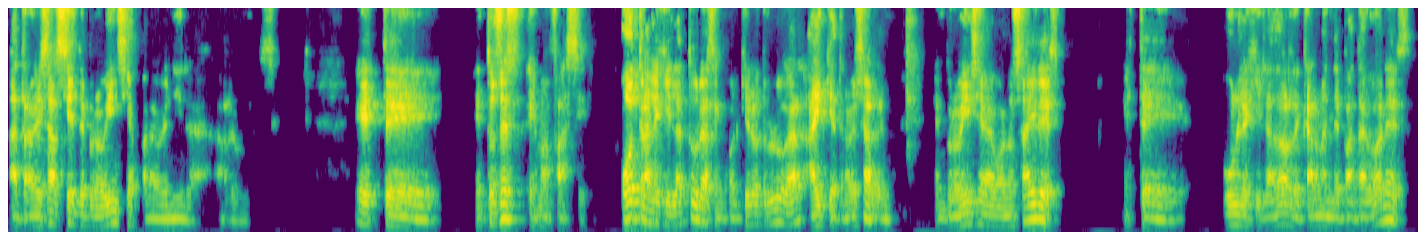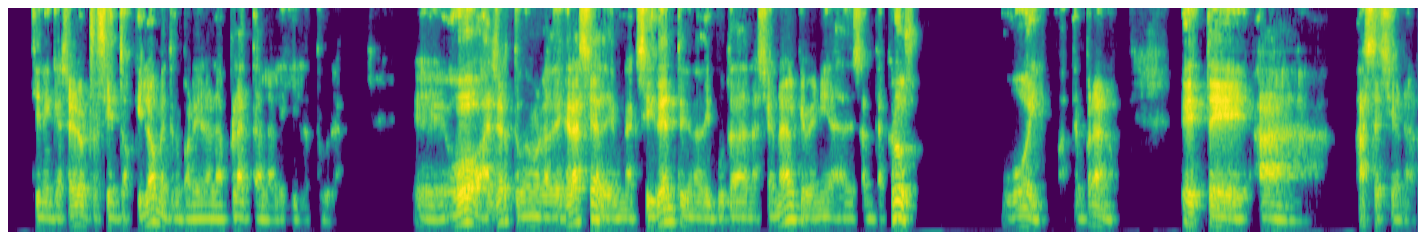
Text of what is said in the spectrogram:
atravesar siete provincias para venir a, reunirse. Este, entonces es más fácil. Otras legislaturas en cualquier otro lugar hay que atravesar. En, provincia de Buenos Aires, este, un legislador de Carmen de Patagones tiene que hacer 800 kilómetros para ir a La Plata a la legislatura. Eh, o ayer tuvimos la desgracia de un accidente de una diputada nacional que venía de Santa Cruz hoy, más temprano, este, a, sesionar.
